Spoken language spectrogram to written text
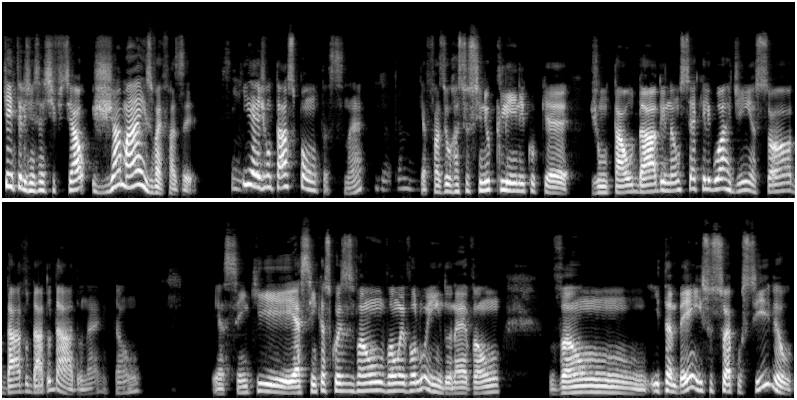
que a inteligência artificial jamais vai fazer. Sim. que é juntar as pontas, né? Exatamente. Que é fazer o raciocínio clínico, que é juntar o dado e não ser aquele guardinha, só dado, dado, dado, né? Então, é assim que é assim que as coisas vão vão evoluindo, né? Vão vão e também isso só é possível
